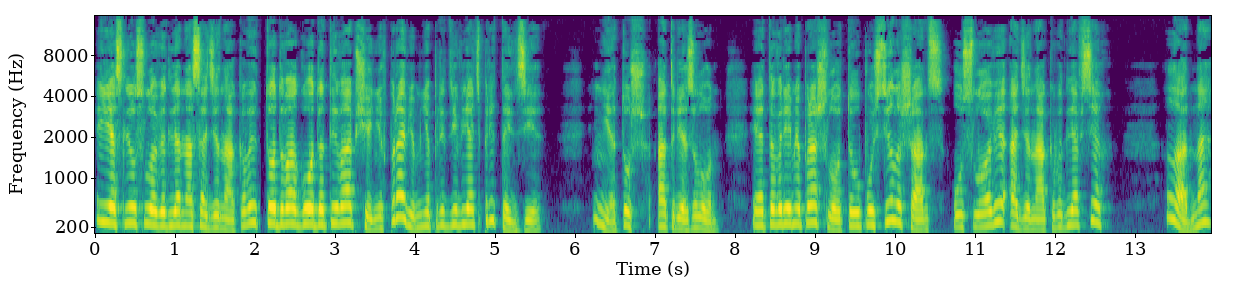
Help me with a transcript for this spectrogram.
Если условия для нас одинаковые, то два года ты вообще не вправе мне предъявлять претензии». «Нет уж», — отрезал он, — «это время прошло, ты упустила шанс, условия одинаковы для всех». «Ладно»,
